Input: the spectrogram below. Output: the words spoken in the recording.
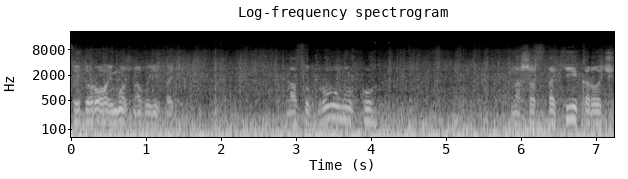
Цією дорогою можна виїхати на Супруновку, на Шостаки, коротше.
